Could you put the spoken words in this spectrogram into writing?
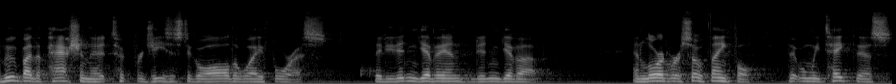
moved by the passion that it took for Jesus to go all the way for us, that he didn't give in, didn't give up. And Lord, we're so thankful that when we take this,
